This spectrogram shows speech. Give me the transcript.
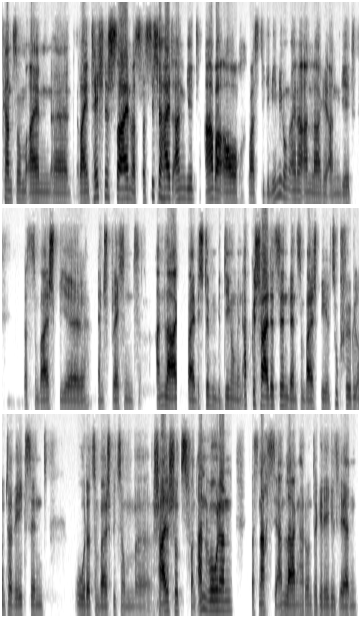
kann zum einen äh, rein technisch sein, was, was Sicherheit angeht, aber auch was die Genehmigung einer Anlage angeht, dass zum Beispiel entsprechend Anlagen bei bestimmten Bedingungen abgeschaltet sind, wenn zum Beispiel Zugvögel unterwegs sind oder zum Beispiel zum äh, Schallschutz von Anwohnern, dass nachts die Anlagen heruntergeregelt werden.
